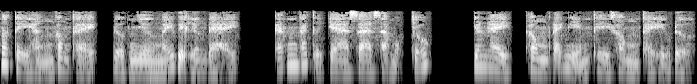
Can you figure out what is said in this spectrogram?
nó thì hẳn không thể được như mấy vị lương đệ, cánh thái tử cha xa xa một chút. Chương này không trải nghiệm thì không thể hiểu được.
